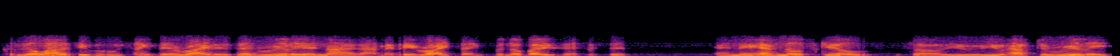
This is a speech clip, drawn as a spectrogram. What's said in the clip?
Because there are a lot of people who think they're writers that really are not. I mean, they write things, but nobody's interested, and they have no skills. So you you have to really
